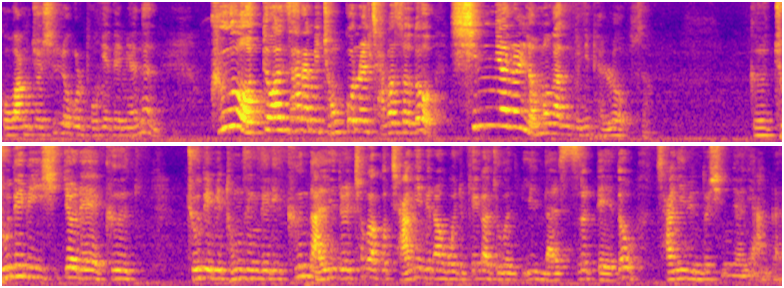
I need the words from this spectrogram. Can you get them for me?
그 왕조 실록을 보게 되면은 그 어떠한 사람이 정권을 잡았어도 10년을 넘어간 분이 별로 없어. 그 조대비 시절에 그 조대비 동생들이 그 난리를 쳐갖고 장입이라고 이렇게 해가지고 일 났을 때에도 장입인도 10년이 안 가.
